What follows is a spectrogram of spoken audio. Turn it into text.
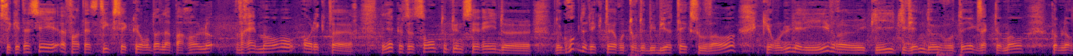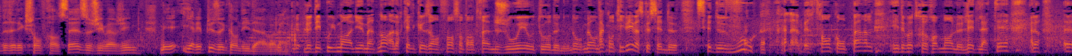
ce qui est assez fantastique, c'est qu'on donne la parole vraiment aux lecteurs. C'est-à-dire que ce sont toute une série de, de groupes de lecteurs autour de bibliothèques souvent, qui ont lu les livres et qui, qui viennent de voter exactement comme lors des élections françaises, j'imagine. Mais il y avait plus de candidats. Voilà. Le, dépouillement a lieu maintenant, alors quelques enfants sont en train de jouer autour de nous. Donc, mais on va continuer parce que c'est de, c'est de vous, Alain Bertrand, qu'on parle et de votre roman Le lait de la terre. Alors, euh,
